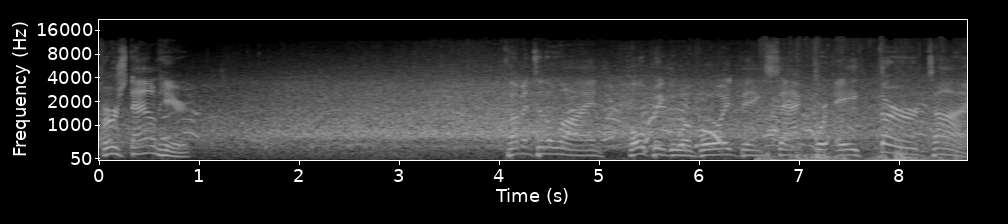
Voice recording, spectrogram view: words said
First down here. Coming to the line, hoping to avoid being sacked for a third time.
